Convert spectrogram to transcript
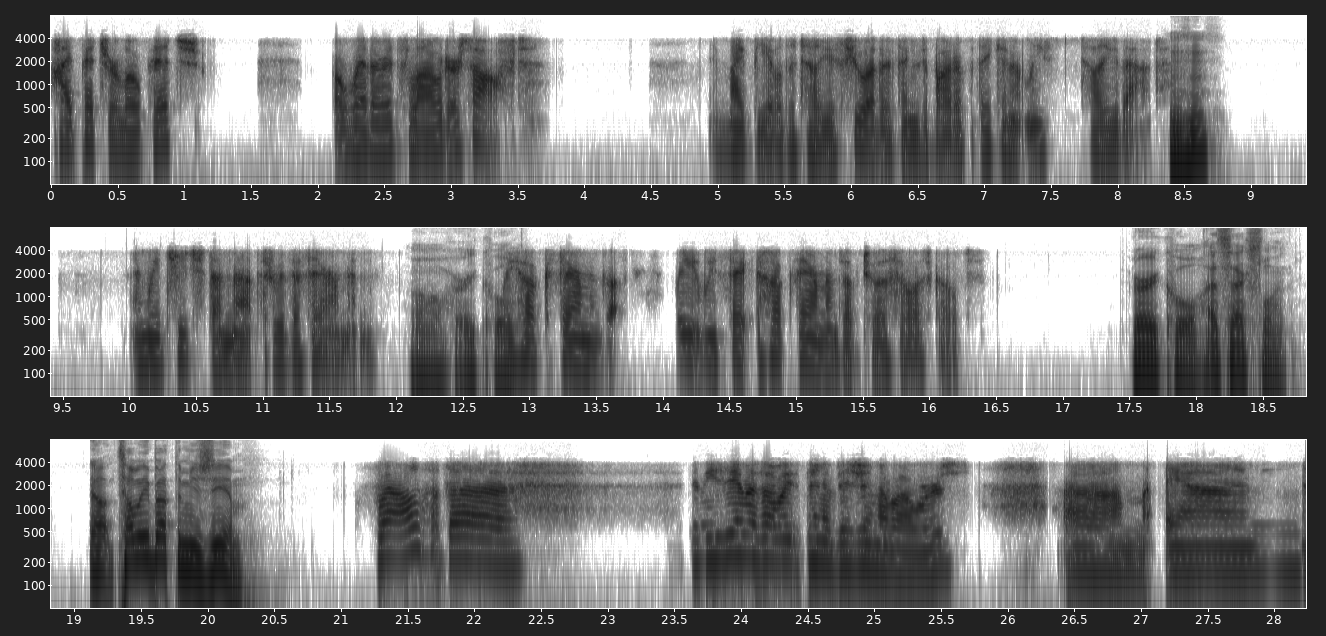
high pitch or low pitch, or whether it's loud or soft. They might be able to tell you a few other things about it, but they can at least tell you that. Mm-hmm. And we teach them that through the theremin. Oh, very cool. We hook theremins up. We we th- hook theremins up to oscilloscopes. Very cool. That's excellent. Now, tell me about the museum. Well, the the museum has always been a vision of ours, um, and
